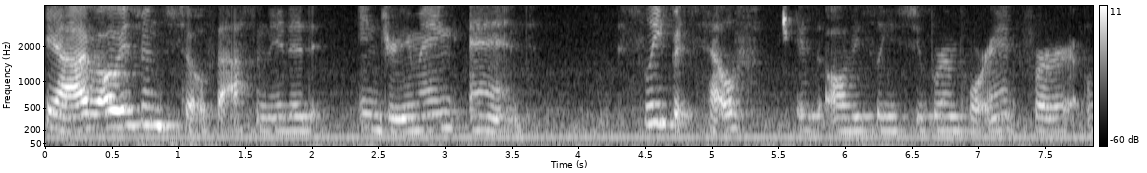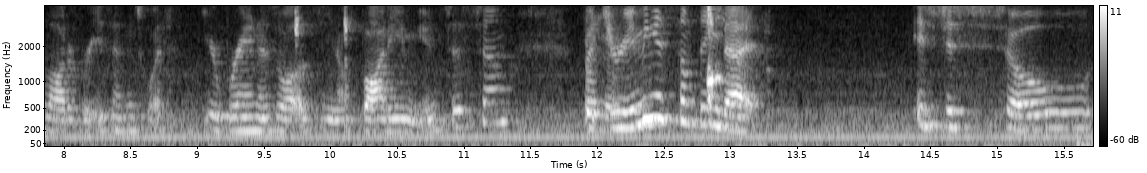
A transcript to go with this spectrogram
Yeah, I've always been so fascinated in dreaming, and sleep itself is obviously super important for a lot of reasons with your brain as well as you know body immune system. But Mhm. dreaming is something that is just so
